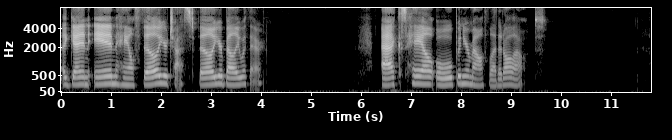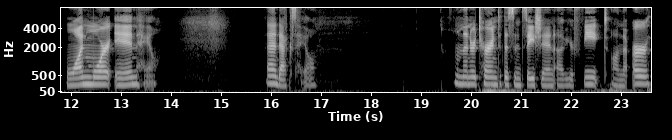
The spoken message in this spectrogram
Again, inhale, fill your chest, fill your belly with air. Exhale, open your mouth, let it all out. One more inhale. And exhale. And then return to the sensation of your feet on the earth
